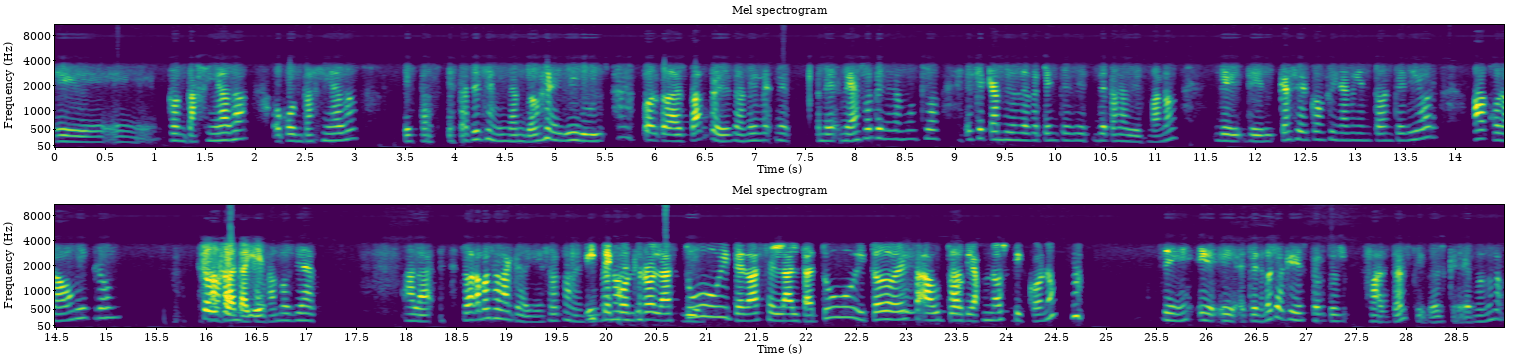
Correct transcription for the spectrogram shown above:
eh, eh, contagiada o contagiado, estás, estás diseminando el virus por todas partes. A mí me, me, me ha sorprendido mucho ese cambio de repente de, paradigma, ¿no? De, del casi el confinamiento anterior a con la Omicron. Todos a la calle. ya a la, salgamos a la calle, exactamente. Y te controlas tú y te das el alta tú y todo es autodiagnóstico, ¿no? Sí, eh, eh, tenemos aquí expertos fantásticos que, bueno,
